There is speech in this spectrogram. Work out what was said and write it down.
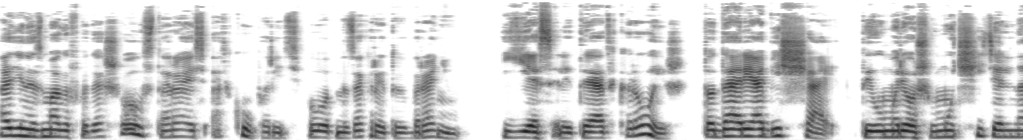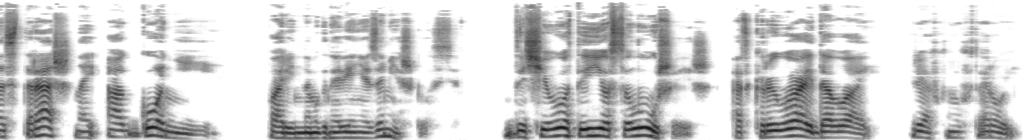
Один из магов подошел, стараясь откупорить плотно закрытую броню. «Если ты откроешь, то Дарья обещает, ты умрешь в мучительно страшной агонии!» Парень на мгновение замешкался. «Да чего ты ее слушаешь? Открывай давай!» — рявкнул второй.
